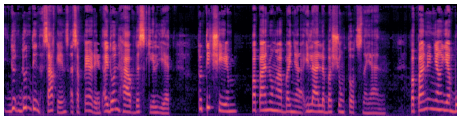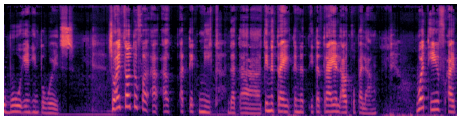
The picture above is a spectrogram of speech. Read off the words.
dun din sa akin, as a parent, I don't have the skill yet to teach him paano nga ba niya ilalabas yung thoughts na yan. Paano niya yan bubuuin into words. So, I thought of a, a, a technique that uh, tinatry, tinat, itatrial out ko pa lang. What if I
